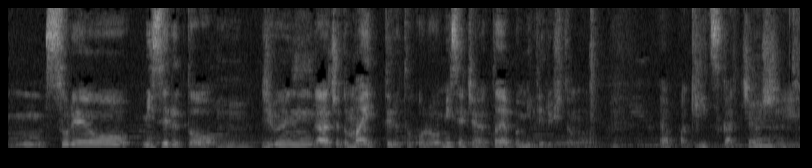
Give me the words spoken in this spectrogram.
うん、それを見せると、うん。自分がちょっと参ってるところを見せちゃうとやっぱ見てる人もやっぱ気使っちゃうし、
